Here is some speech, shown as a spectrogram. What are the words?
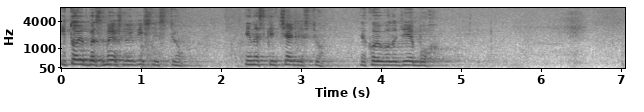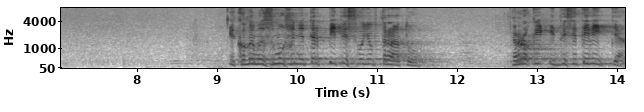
і тою безмежною вічністю і нескінченністю, якою володіє Бог. І коли ми змушені терпіти свою втрату, роки і десятиліття,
